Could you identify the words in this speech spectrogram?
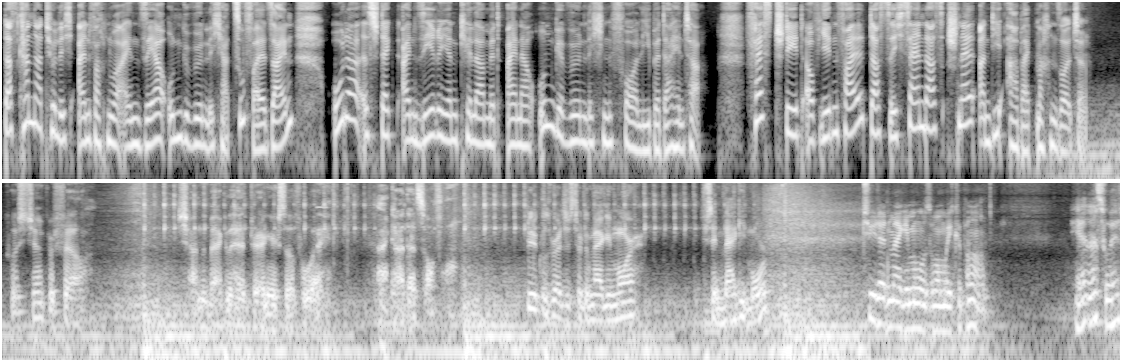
Das kann natürlich einfach nur ein sehr ungewöhnlicher Zufall sein oder es steckt ein Serienkiller mit einer ungewöhnlichen Vorliebe dahinter. Fest steht auf jeden Fall, dass sich Sanders schnell an die Arbeit machen sollte. Push jumper fell. Shot in the back of the head, dragging yourself away. My God, that's awful. Vehicle's registered to Maggie Moore. Did you say Maggie Moore? Two dead Maggie Moores one week apart. Yeah, that's weird.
